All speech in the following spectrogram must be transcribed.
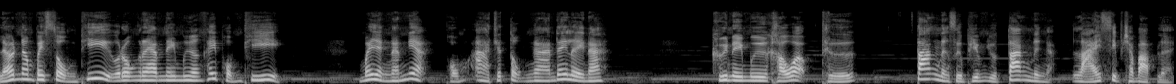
แล้วนำไปส่งที่โรงแรมในเมืองให้ผมที ไม่อย่างนั้นเนี่ย ผมอาจจะตกงานได้เลยนะ คือในมือเขาอะถือตั้งหนังสือพิมพ์อยู่ตั้งหนึ่งอะหลายสิบฉบับเลย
